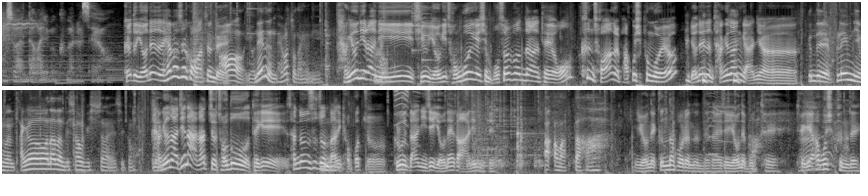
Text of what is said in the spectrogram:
고소 안 당하려면 그만하세요. 그래도 연애는 해봤을 것 같은데. 아 연애는 해봤죠 당연히. 당연이라니, 지금 여기 전국에 계신 모쏠분들한테, 어? 큰 저항을 받고 싶은 거예요? 연애는 당연한 게 아니야. 근데 플레임님은 당연하다는 듯이 하고 계시잖아요 지금. 당연하진 않았죠. 저도 되게 산전수전 음. 많이 겪었죠. 그리고 난 이제 연애가 아닌데. 아, 아 맞다. 아, 연애 끝나버렸는데, 나 이제 연애 못해. 되게 하고 싶은데.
